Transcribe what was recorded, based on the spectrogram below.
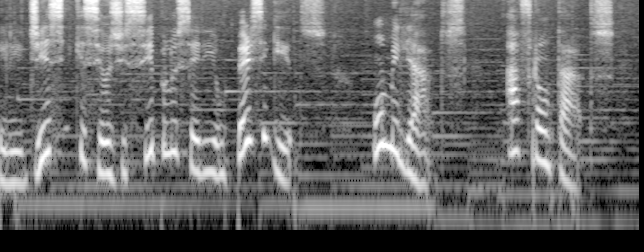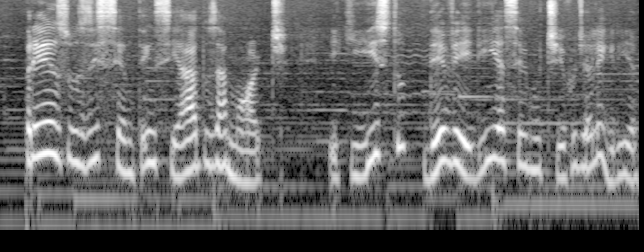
ele disse que seus discípulos seriam perseguidos, humilhados, afrontados, presos e sentenciados à morte, e que isto deveria ser motivo de alegria.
